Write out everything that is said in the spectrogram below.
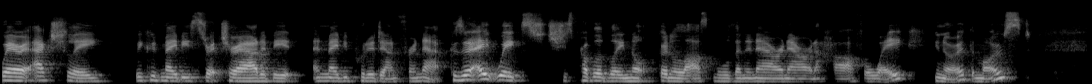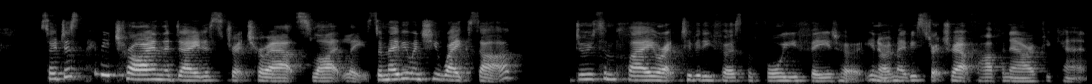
where actually we could maybe stretch her out a bit and maybe put her down for a nap because at eight weeks she's probably not going to last more than an hour an hour and a half a week you know at the most. So just maybe try in the day to stretch her out slightly. So maybe when she wakes up do some play or activity first before you feed her. You know, maybe stretch her out for half an hour if you can.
